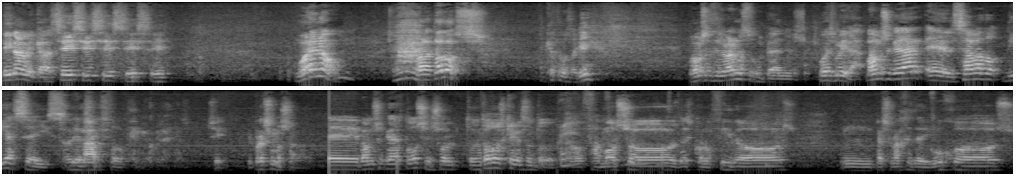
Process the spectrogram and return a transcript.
Dinámica, sí, sí, sí, sí, sí. Bueno, para todos. ¿Qué hacemos aquí? Vamos a celebrar nuestro cumpleaños. Pues mira, vamos a quedar el sábado día 6 de marzo. Es mi cumpleaños. Sí, el próximo sábado. Eh, vamos a quedar todos en sol. todos- ¿Todos quiénes son todos? Famosos, desconocidos, mm, personajes de dibujos,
